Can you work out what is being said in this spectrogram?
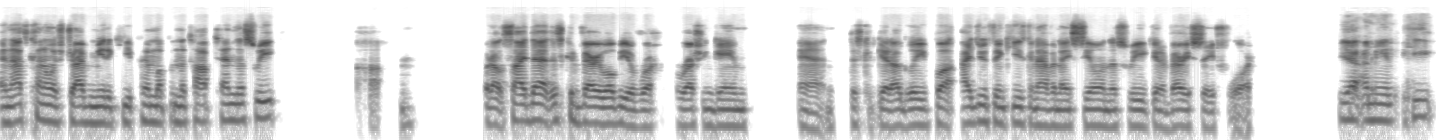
and that's kind of what's driving me to keep him up in the top 10 this week. Um, but outside that this could very well be a, r- rushing game and this could get ugly but i do think he's going to have a nice ceiling this week and a very safe floor. Yeah i mean he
